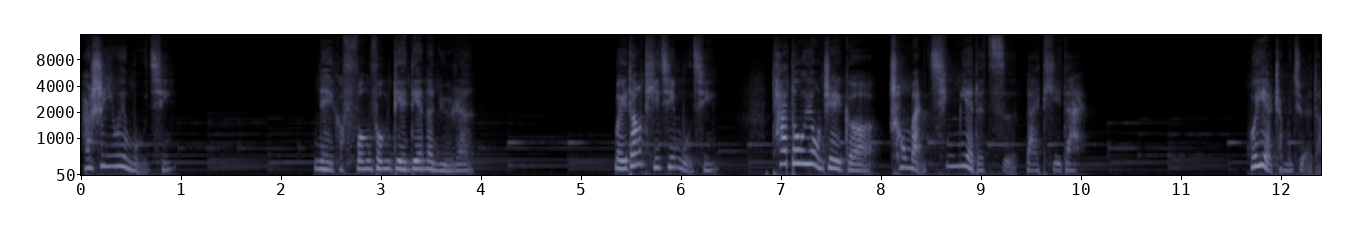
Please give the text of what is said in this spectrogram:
而是因为母亲。那个疯疯癫癫的女人。每当提起母亲，她都用这个充满轻蔑的词来替代。我也这么觉得，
